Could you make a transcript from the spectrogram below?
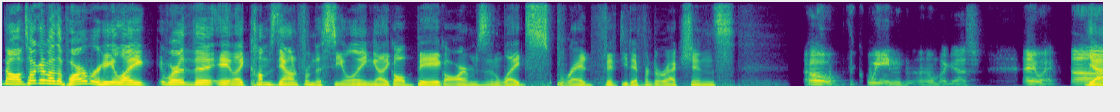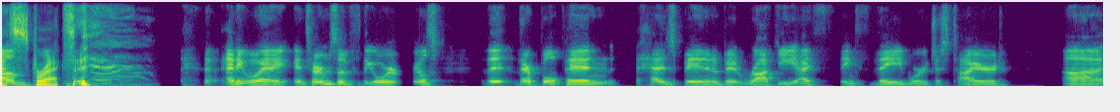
No, I'm talking about the part where he like where the it like comes down from the ceiling, like all big arms and legs spread 50 different directions. oh, the Queen. Oh my gosh. Anyway, um, yes, correct. anyway, in terms of the Orioles, the, their bullpen has been a bit rocky. I think they were just tired uh,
